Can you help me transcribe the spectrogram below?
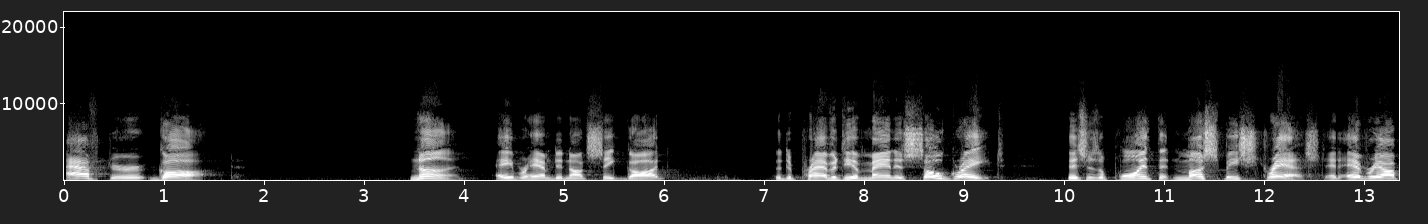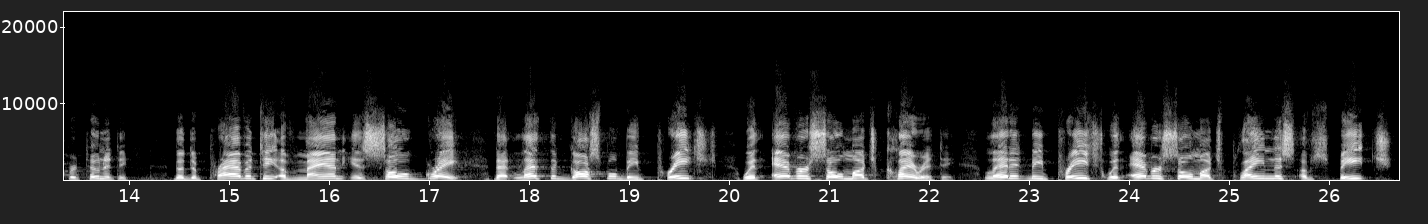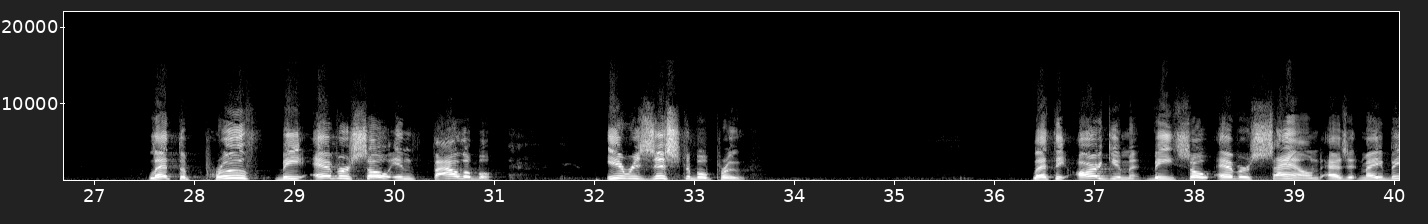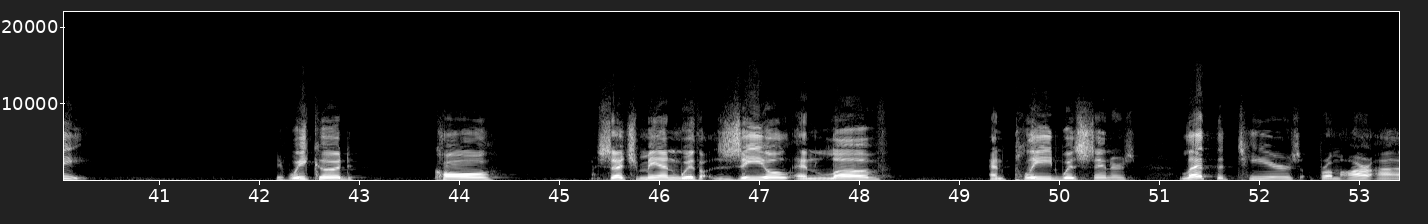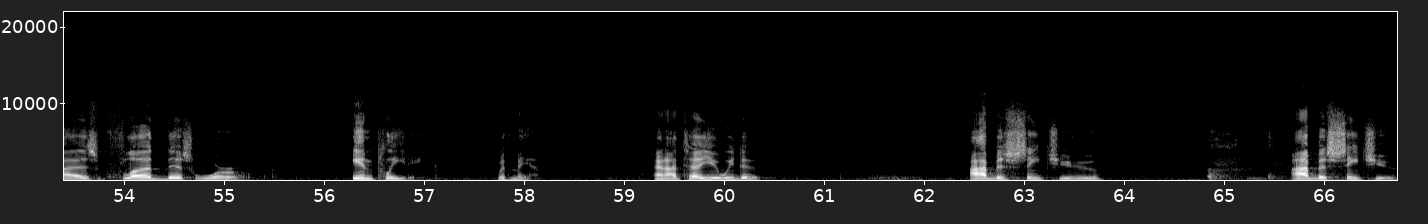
after God. None. Abraham did not seek God. The depravity of man is so great this is a point that must be stressed at every opportunity. The depravity of man is so great that let the gospel be preached with ever so much clarity. Let it be preached with ever so much plainness of speech. Let the proof be ever so infallible, irresistible proof. Let the argument be so ever sound as it may be. If we could call such men with zeal and love and plead with sinners, let the tears from our eyes flood this world in pleading with men. And I tell you, we do. I beseech you I beseech you,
